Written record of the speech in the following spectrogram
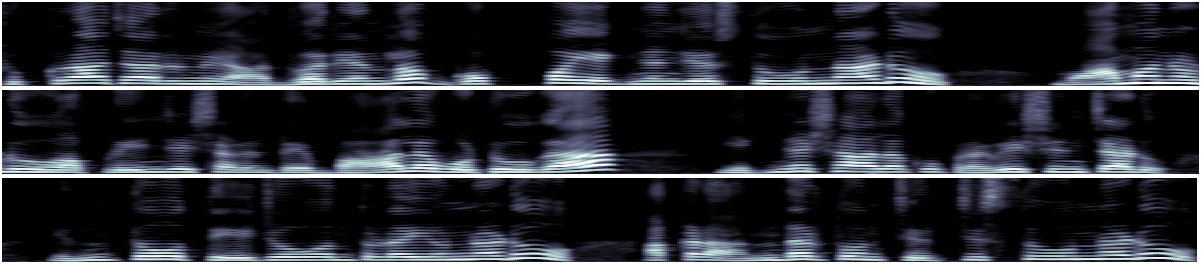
శుక్రాచార్యుని ఆధ్వర్యంలో గొప్ప యజ్ఞం చేస్తూ ఉన్నాడు. వామనుడు అప్పుడు ఏం చేశాడంటే బాల ఒటుగా యజ్ఞశాలకు ప్రవేశించాడు. ఎంతో తేజోవంతుడై ఉన్నాడు. అక్కడ అందరితో చర్చిస్తూ ఉన్నాడు.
